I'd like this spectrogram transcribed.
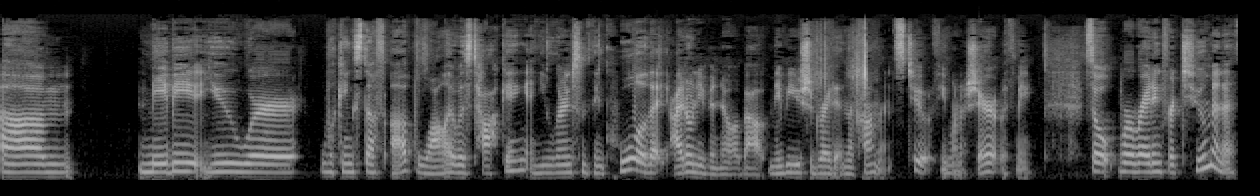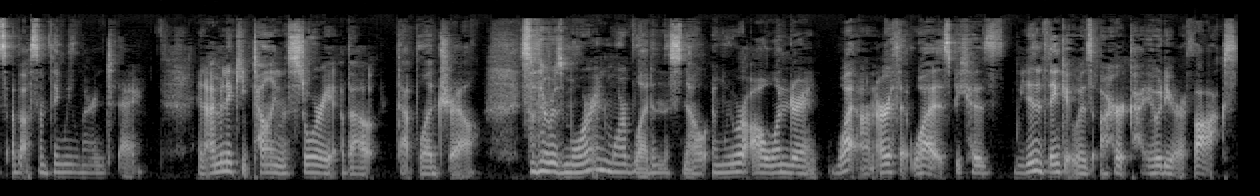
Um, maybe you were looking stuff up while I was talking and you learned something cool that I don't even know about. Maybe you should write it in the comments too if you want to share it with me. So, we're writing for two minutes about something we learned today. And I'm going to keep telling the story about that blood trail. So there was more and more blood in the snow, and we were all wondering what on earth it was because we didn't think it was a hurt coyote or a fox.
